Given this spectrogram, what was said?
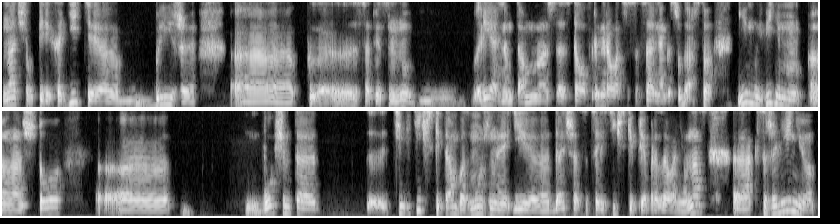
начал переходить э, ближе к, соответственно, ну, реальным там стало формироваться социальное государство, и мы видим, что, в общем-то, теоретически там возможны и дальше социалистические преобразования. У нас, к сожалению,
